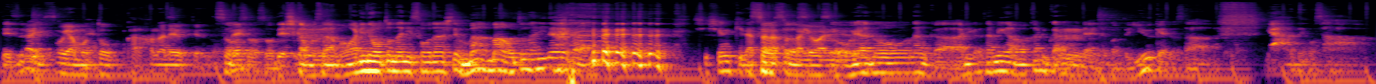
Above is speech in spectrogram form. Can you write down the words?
出づらいですよね。親元から離れるっていうのもね。そうそうそう。で、しかもさ、うん周りの大人に相談しても、まあまあ大人になれば、思春期だからとか言われる。そうそうそう親のなんかありがたみがわかるからみたいなこと言うけどさ、いやでもさ、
